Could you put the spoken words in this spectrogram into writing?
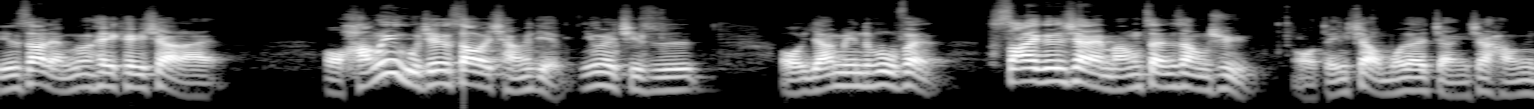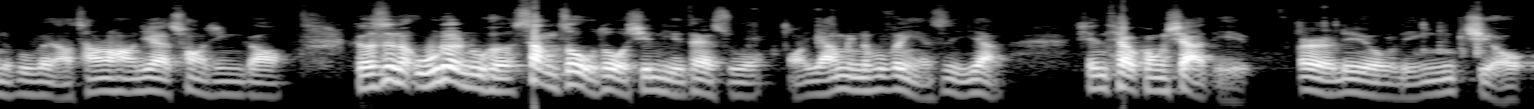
连杀两根黑 K 下来。哦，航运股今天稍微强一点，因为其实哦，阳明的部分。杀一根下来，马上站上去哦。等一下，我们再讲一下航运的部分啊。长荣航今在创新高，可是呢，无论如何，上周五都有先跌再说哦。阳明的部分也是一样，先跳空下跌二六零九，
